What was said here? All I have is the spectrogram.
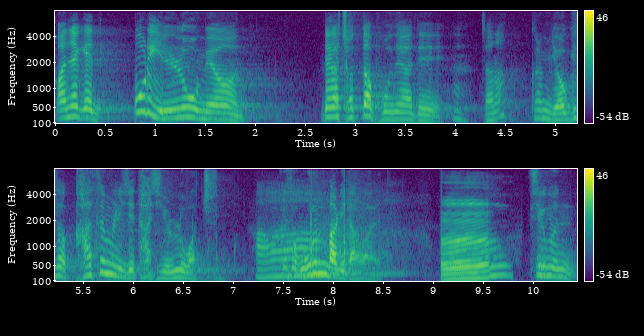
만약에 볼이 일로 오면 내가 졌다 보내야 되잖아. 그럼 여기서 가슴을 이제 다시 일로 맞추는 거야. 아. 그래서 오른발이 나와야 돼. 지금은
